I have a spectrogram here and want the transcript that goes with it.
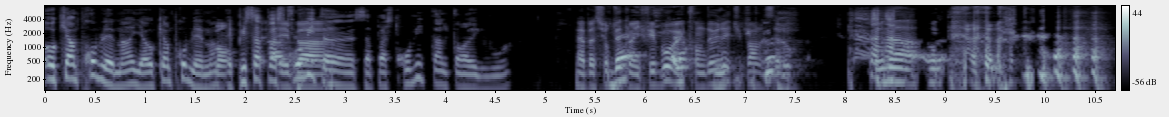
aucun problème. hein, Il y a aucun problème. hein. Bon, Et puis, ça passe eh trop vite. ben- hein, Ça passe trop vite, hein, le temps avec vous. Ah bah surtout Ben, quand il fait beau avec alors, 30 degrés, tu tu parles, salaud. On a, on a-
